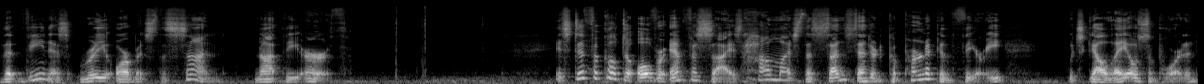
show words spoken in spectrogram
that Venus really orbits the sun, not the Earth. It's difficult to overemphasize how much the sun centered Copernican theory, which Galileo supported,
